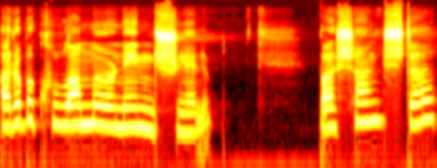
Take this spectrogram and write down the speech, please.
Araba kullanma örneğini düşünelim. Başlangıçta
